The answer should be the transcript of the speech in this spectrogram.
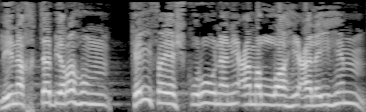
لنختبرهم كيف يشكرون نعم الله عليهم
